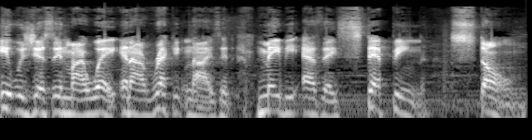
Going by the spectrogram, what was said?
It was just in my way, and I recognize it maybe as a stepping stone.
